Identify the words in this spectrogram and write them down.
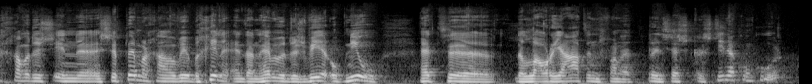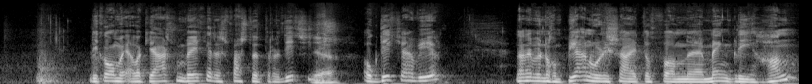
gaan we dus in eh, september gaan we weer beginnen. En dan hebben we dus weer opnieuw het, eh, de laureaten van het Prinses Christina concours. Die komen elk jaar zo'n beetje. Dat is vaste traditie. Ja. Dus ook dit jaar weer. Dan hebben we nog een piano recital van eh Mengli Han.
